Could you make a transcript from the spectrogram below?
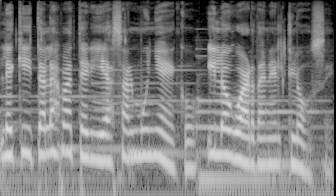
le quita las baterías al muñeco y lo guarda en el closet.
